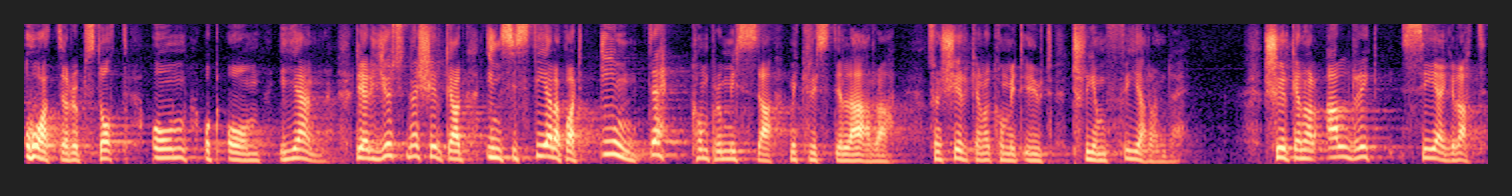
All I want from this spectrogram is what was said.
återuppstått om och om igen. Det är just när kyrkan insisterar på att inte kompromissa med Kristi lära som kyrkan har kommit ut triumferande. Kyrkan har aldrig segrat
